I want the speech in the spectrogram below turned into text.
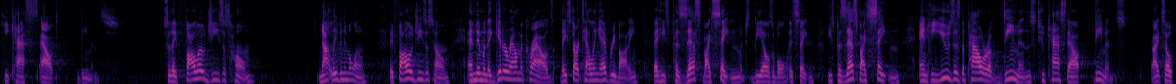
he casts out demons. So they follow Jesus home, not leaving him alone. They follow Jesus home, and then when they get around the crowds, they start telling everybody that he's possessed by Satan, which Beelzebul is Satan. He's possessed by Satan, and he uses the power of demons to cast out demons. right? So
